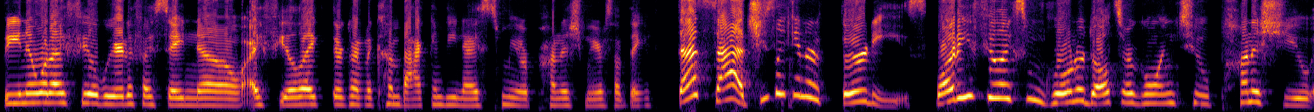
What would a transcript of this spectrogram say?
but you know what? I feel weird if I say no. I feel like they're going to come back and be nice to me or punish me or something. That's sad. She's like in her 30s. Why do you feel like some grown adults are going to punish you,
